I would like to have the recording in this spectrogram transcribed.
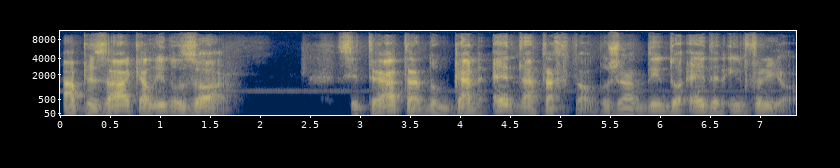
apesar que ali no Zohar se trata no Gan Eden Tachton, no Jardim do Éden inferior,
